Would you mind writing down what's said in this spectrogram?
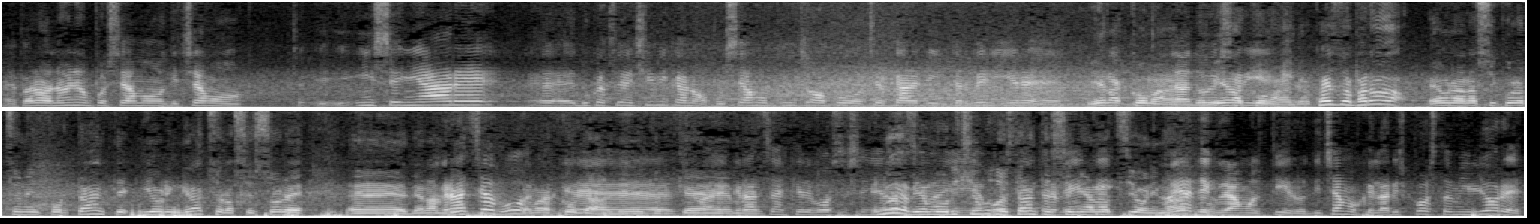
eh, però noi non possiamo diciamo, cioè, insegnare eh, educazione civica no, possiamo purtroppo cercare di intervenire. Mi raccomando, mi raccomando. Questo però è una rassicurazione importante. Io ringrazio l'assessore eh, della grazie a voi Marco perché, Galli perché cioè, grazie anche alle vostre segnalazioni. Noi abbiamo ricevuto tante segnalazioni. Noi adeguiamo il tiro. Diciamo che la risposta migliore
